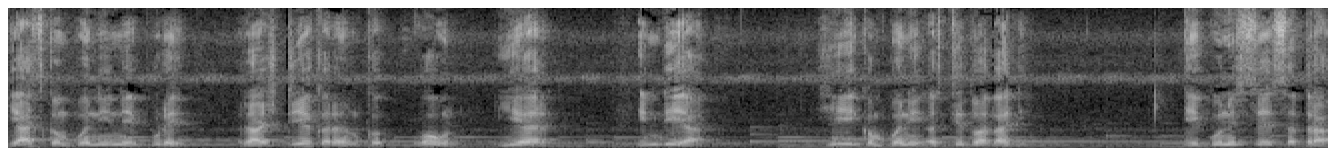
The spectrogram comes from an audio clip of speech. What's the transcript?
याच कंपनीने पुढे राष्ट्रीयकरण क होऊन एअर इंडिया ही कंपनी अस्तित्वात आली. एकोणीसशे सतरा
